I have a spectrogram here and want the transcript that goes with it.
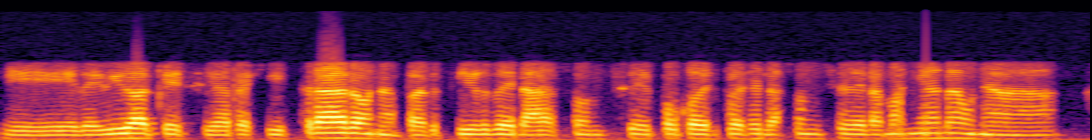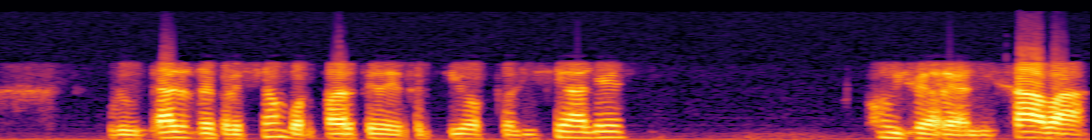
eh, debido a que se registraron a partir de las 11, poco después de las 11 de la mañana, una brutal represión por parte de efectivos policiales. Hoy se realizaba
